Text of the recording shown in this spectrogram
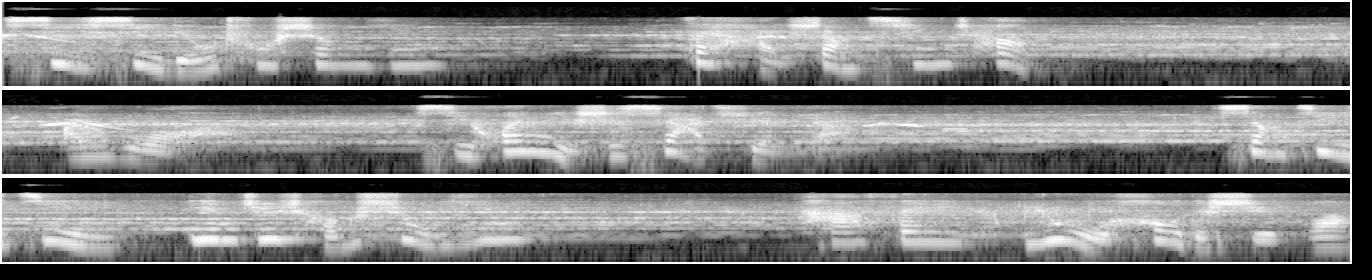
细细流出声音，在海上轻唱，而我喜欢你是夏天的，像寂静。编织成树荫，咖啡与午后的时光，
